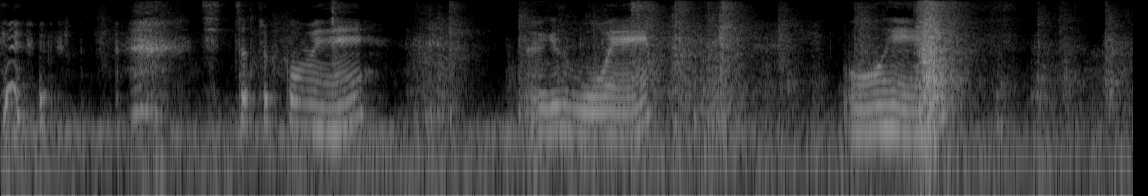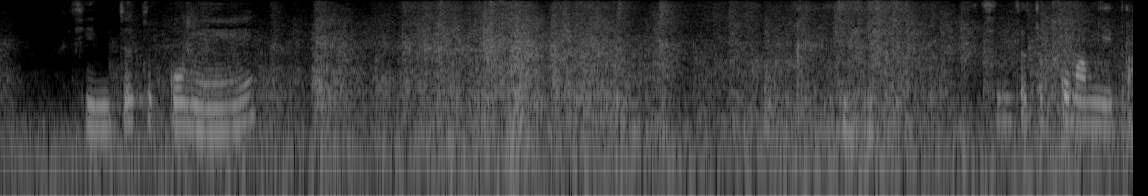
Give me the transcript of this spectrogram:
진짜. 너 여기서 뭐해? 뭐해? 진짜 조그매. 진짜 조그맣니다.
